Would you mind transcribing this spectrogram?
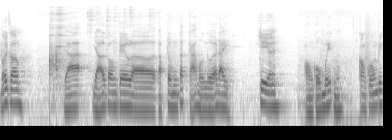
Bới cơm. Dạ vợ con kêu là tập trung tất cả mọi người ở đây. Chi vậy? Còn cũng không biết nữa. Con cũng không biết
